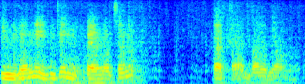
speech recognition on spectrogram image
ಈ ವಿಡಿಯೋನ ಇಲ್ಲಿಗೆ ಮುಕ್ತಾಯ ಮಾಡೋಣ ಟಾಟಾ ಬಾಯ್ ಬಾಯ್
